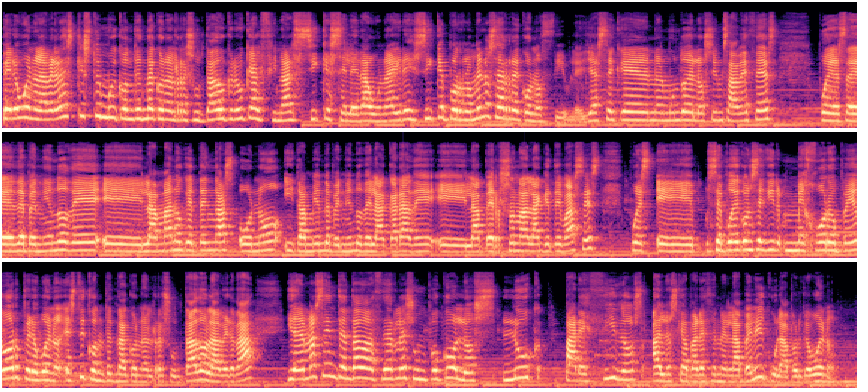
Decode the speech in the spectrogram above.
Pero bueno, la verdad es que estoy muy contenta con el resultado. Creo que al final sí que se le da un aire y sí que por lo menos es reconocible. Ya sé que en el mundo de los Sims a veces pues eh, dependiendo de eh, la mano que tengas o no y también dependiendo de la cara de eh, la persona a la que te bases, pues se puede conseguir mejor o peor, pero bueno, estoy contenta con el resultado, la verdad. Y además he intentado hacerles un poco los looks parecidos a los que aparecen en la película, porque bueno,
